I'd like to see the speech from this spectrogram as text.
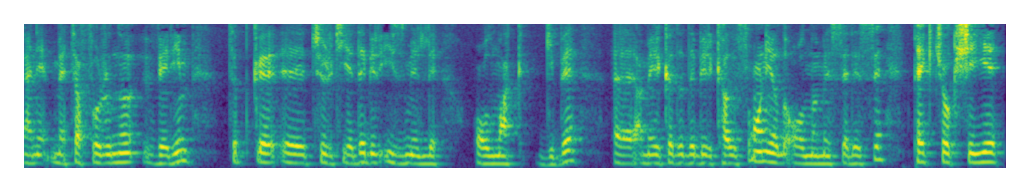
hani metaforunu vereyim. Tıpkı e, Türkiye'de bir İzmirli olmak gibi e, Amerika'da da bir Kaliforniyalı olma meselesi pek çok şeyi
